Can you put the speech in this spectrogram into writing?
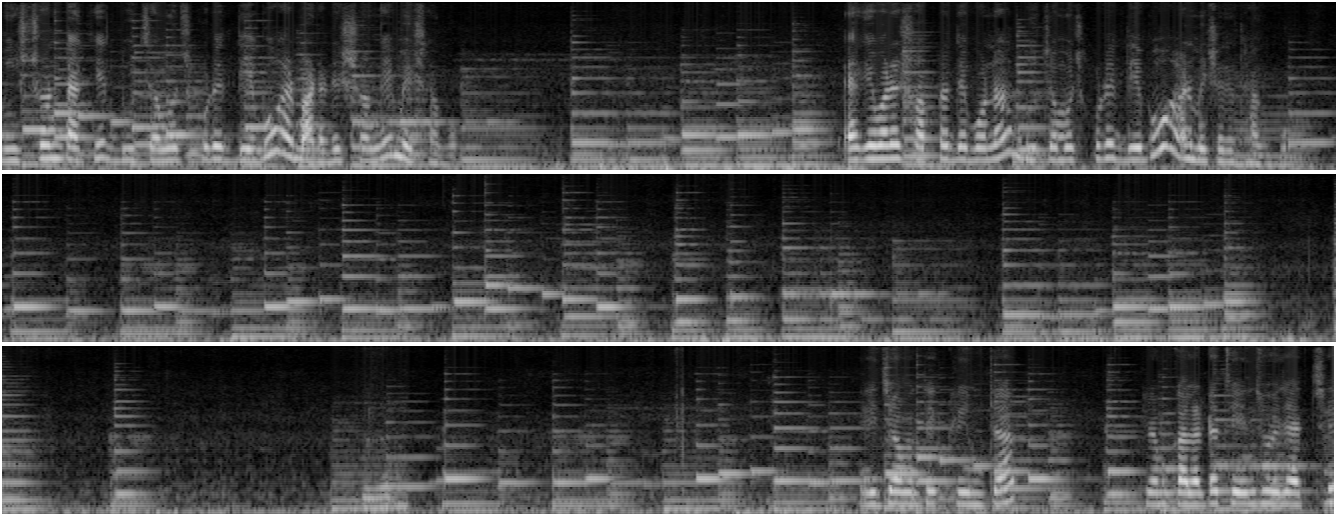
মিশ্রণটাকে দু চামচ করে দেব আর বাটারের সঙ্গে মেশাবো। একেবারে সবটা দেব না, দু চামচ করে দেব আর মেশাতে থাকব। এই যে আমাদের ক্রিমটা, কিরম কালারটা চেঞ্জ হয়ে যাচ্ছে।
